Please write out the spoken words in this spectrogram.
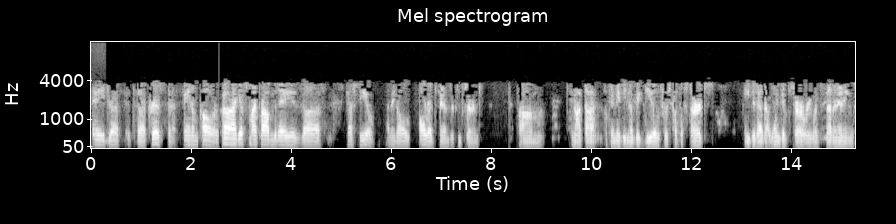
Hey, Jeff, it's uh, Chris, uh, Phantom Caller. Uh, I guess my problem today is uh, Castillo. I think all all Reds fans are concerned. Um, you know, I thought, okay, maybe no big deal the first couple starts. He did have that one good start where he went seven innings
